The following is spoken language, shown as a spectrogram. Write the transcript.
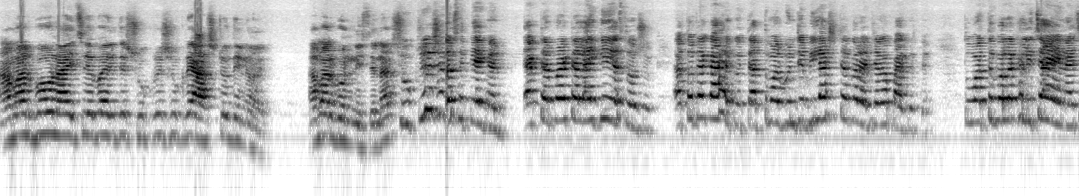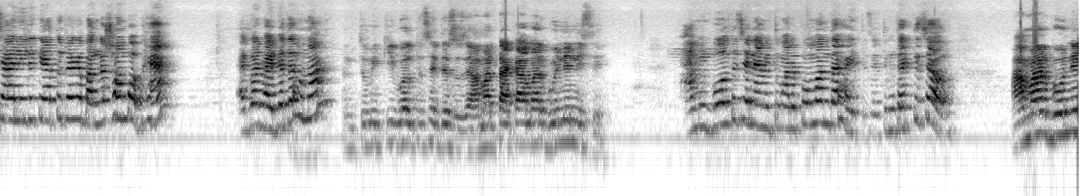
আমার বোন আইছে বাড়িতে শুক্রে শুক্রে আষ্ট দিন হয়। আমার বোন নিছে না? শুক্রিয় সেটা সে প্রেগনেন্ট একটার পর একটা লাগিয়ে আছে অসুখ। এত টাকা আয় করতে আর তোমার বোন যে বিলাসিতা করে টাকা পাই করতে। তোমার তো বলে খালি চাই না চাই নিলে কি এত টাকা ভাঙা সম্ভব হ্যাঁ? একবার ভাইবে দেখো না। তুমি কি বলতে চাইতেছো যে আমার টাকা আমার বোনে নিছে? আমি বলতে চাই না আমি তোমার প্রমাণ দেখাইতে চাই। তুমি দেখতে চাও? আমার বোনে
